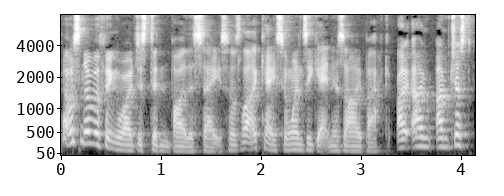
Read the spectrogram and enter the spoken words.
That was another thing where I just didn't buy the stakes. I was like, okay, so when's he getting his eye back? I, I'm, I'm just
